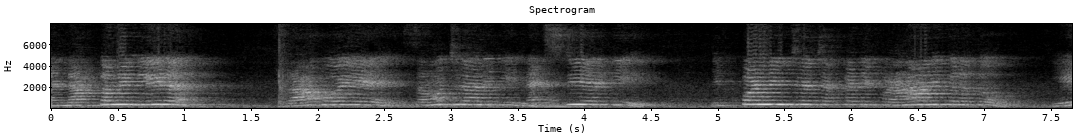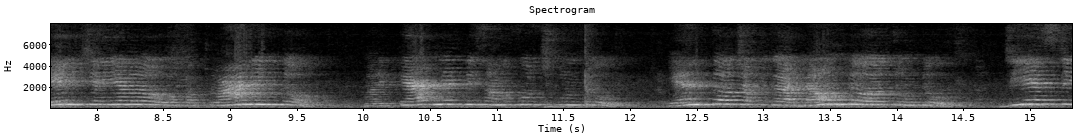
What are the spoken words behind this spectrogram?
అండ్ అప్కమింగ్ లీడర్ రాబోయే సంవత్సరానికి నెక్స్ట్ ఇయర్కి ఇప్పటి నుంచే చక్కటి ప్రణాళికలతో ఏం చేయాలో ఒక ప్లానింగ్తో మరి క్యాబినెట్ని సమకూర్చుకుంటూ ఎంతో చక్కగా డౌన్ టు ఎర్త్ ఉంటూ జిఎస్టి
